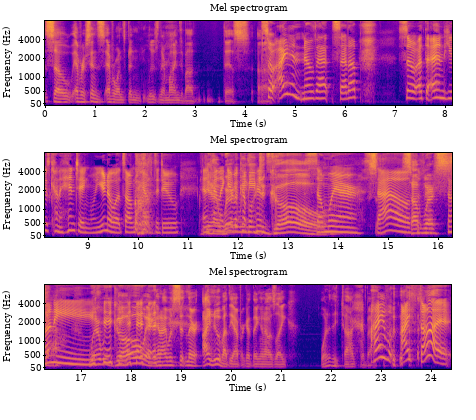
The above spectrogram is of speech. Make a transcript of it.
so ever since everyone's been losing their minds about this. Uh, So I didn't know that setup. So at the end, he was kind of hinting, well, you know what song we have to do, and yeah, kind of where give do a we couple need hints. to go? Somewhere south, somewhere sunny. Where are we going? and I was sitting there. I knew about the Africa thing, and I was like, "What are they talking about?" I I thought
